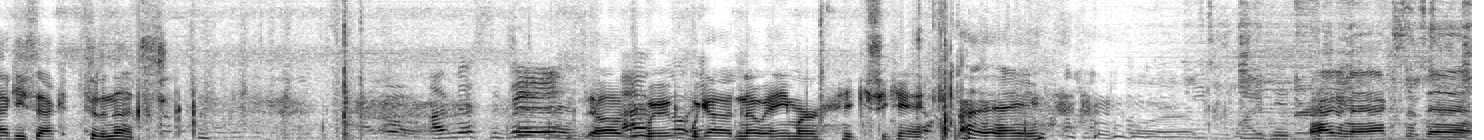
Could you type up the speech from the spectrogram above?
hacky sack to the nuts. I missed again. Uh, we, we got a no aimer. He, she can't aim. I had an accident.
